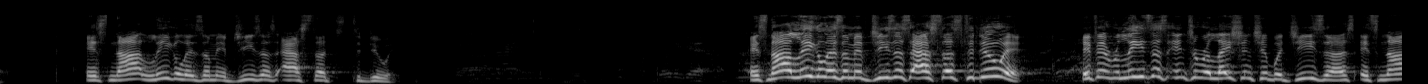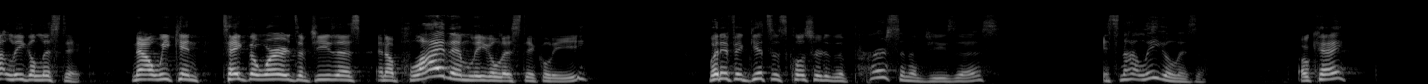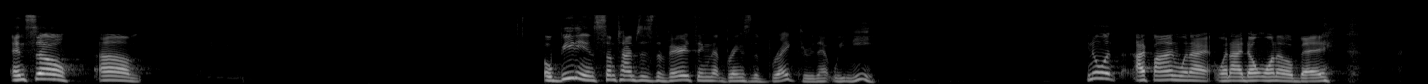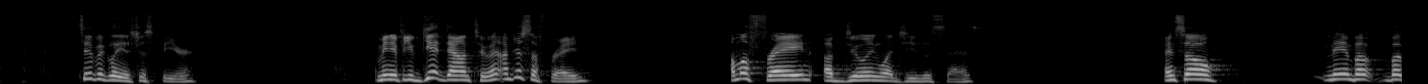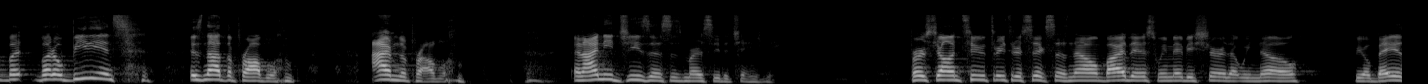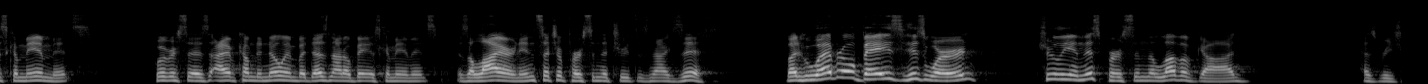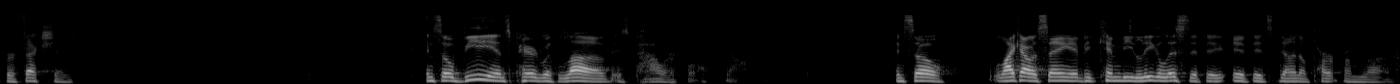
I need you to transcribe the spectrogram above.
it's not legalism if Jesus asked us to do it. It's not legalism if Jesus asked us to do it. If it leads us into relationship with Jesus, it's not legalistic. Now we can take the words of Jesus and apply them legalistically, but if it gets us closer to the person of Jesus, it's not legalism. Okay? And so um, obedience sometimes is the very thing that brings the breakthrough that we need. You know what I find when I when I don't want to obey? Typically it's just fear. I mean, if you get down to it, I'm just afraid. I'm afraid of doing what Jesus says. And so, man, but but but but obedience is not the problem. I'm the problem. And I need Jesus' mercy to change me. 1 John 2, 3 through 6 says, Now by this we may be sure that we know if we obey his commandments. Whoever says, I have come to know him, but does not obey his commandments, is a liar, and in such a person the truth does not exist. But whoever obeys his word, truly in this person the love of God has reached perfection. And so obedience paired with love is powerful, y'all. And so, like I was saying, it can be legalistic if it's done apart from love.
